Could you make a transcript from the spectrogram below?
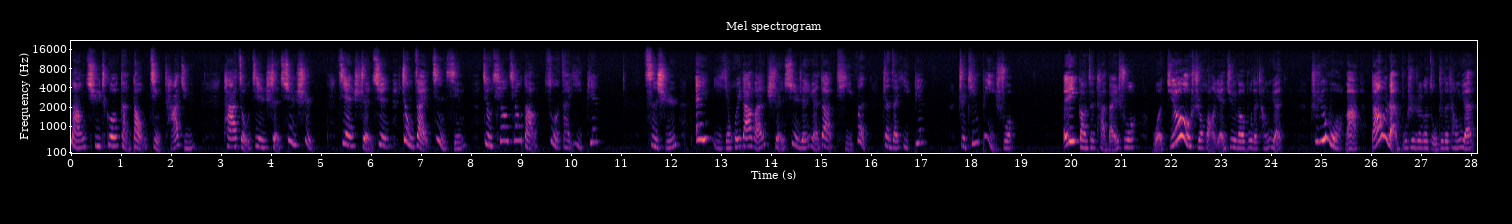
忙驱车赶到警察局。他走进审讯室，见审讯正在进行，就悄悄地坐在一边。此时，A 已经回答完审讯人员的提问，站在一边。只听 B 说：“A 刚才坦白说。”我就是谎言俱乐部的成员，至于我嘛，当然不是这个组织的成员。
